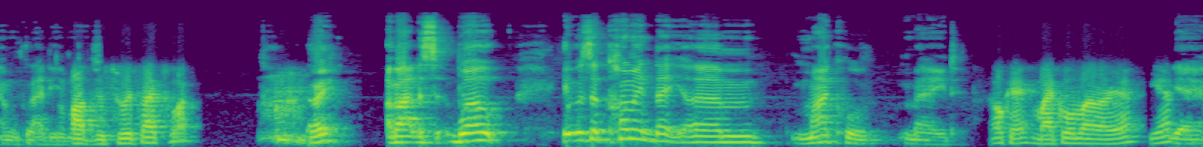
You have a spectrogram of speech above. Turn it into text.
I'm glad you mentioned About the. Suicide Squad? Sorry? About this. Well, it was a comment that um, Michael made. Okay, Michael Maria. Yeah. Yeah,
